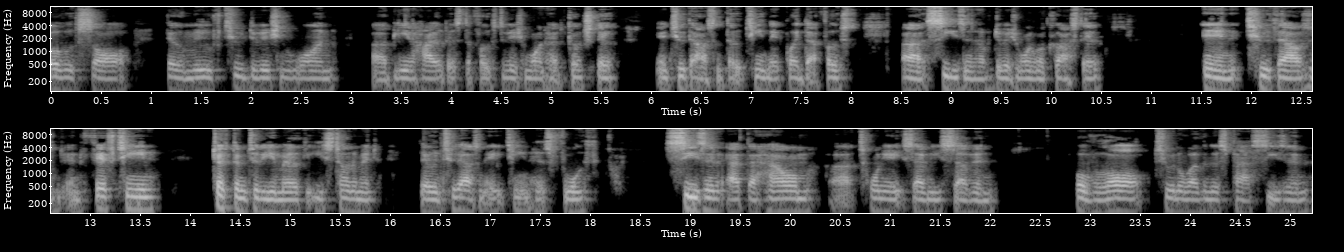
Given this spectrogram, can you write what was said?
Oversaw their move to Division One, uh, being hired as the first Division One head coach there in 2013. They played that first uh, season of Division One lacrosse there in 2015. Took them to the America East tournament there in 2018. His fourth season at the helm, uh, 2877 overall, 2 and 11 this past season.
